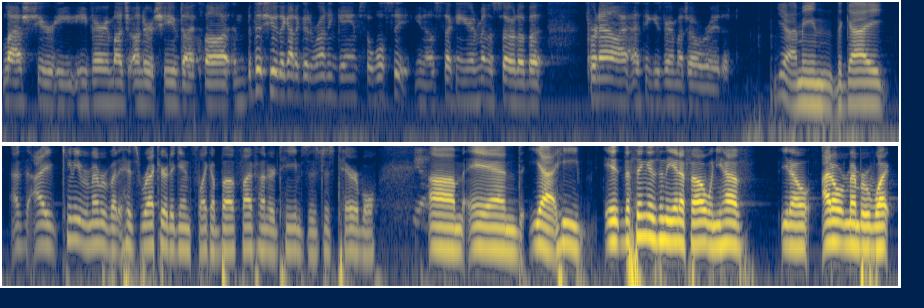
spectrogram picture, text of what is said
last year he, he very much underachieved, I thought, and but this year they got a good running game, so we'll see. You know, second year in Minnesota, but for now, I, I think he's very much overrated. Yeah, I mean the guy. I, I can't even remember, but his record against like above 500 teams is just terrible. Yeah. Um, and yeah, he. It, the thing is in the NFL when you have, you know, I don't remember what,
